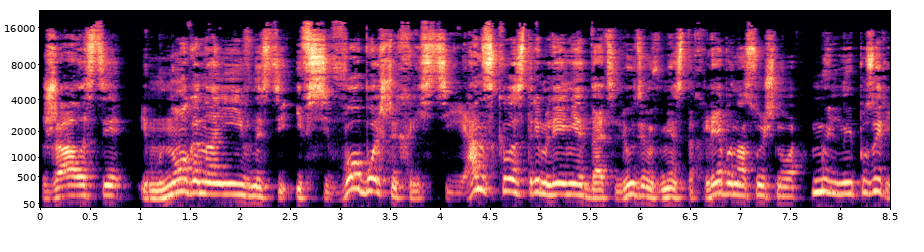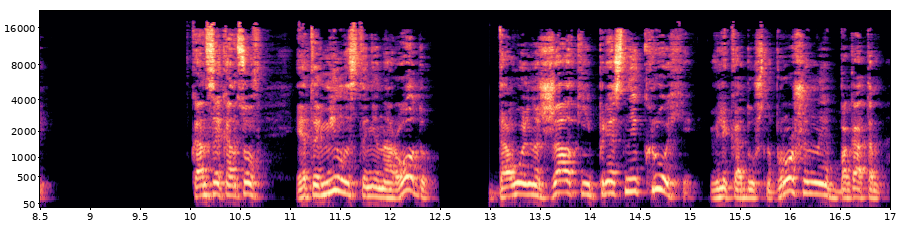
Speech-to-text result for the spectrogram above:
жалости и много наивности, и всего больше христианского стремления дать людям вместо хлеба насущного мыльные пузыри. В конце концов, это милостыня народу, довольно жалкие пресные крохи, великодушно брошенные богатым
